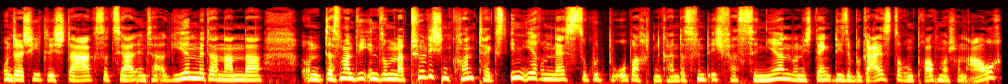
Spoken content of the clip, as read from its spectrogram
unterschiedlich stark sozial interagieren miteinander und dass man die in so einem natürlichen Kontext in ihrem Nest so gut beobachten kann. Das finde ich faszinierend faszinierend und ich denke, diese Begeisterung braucht man schon auch.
